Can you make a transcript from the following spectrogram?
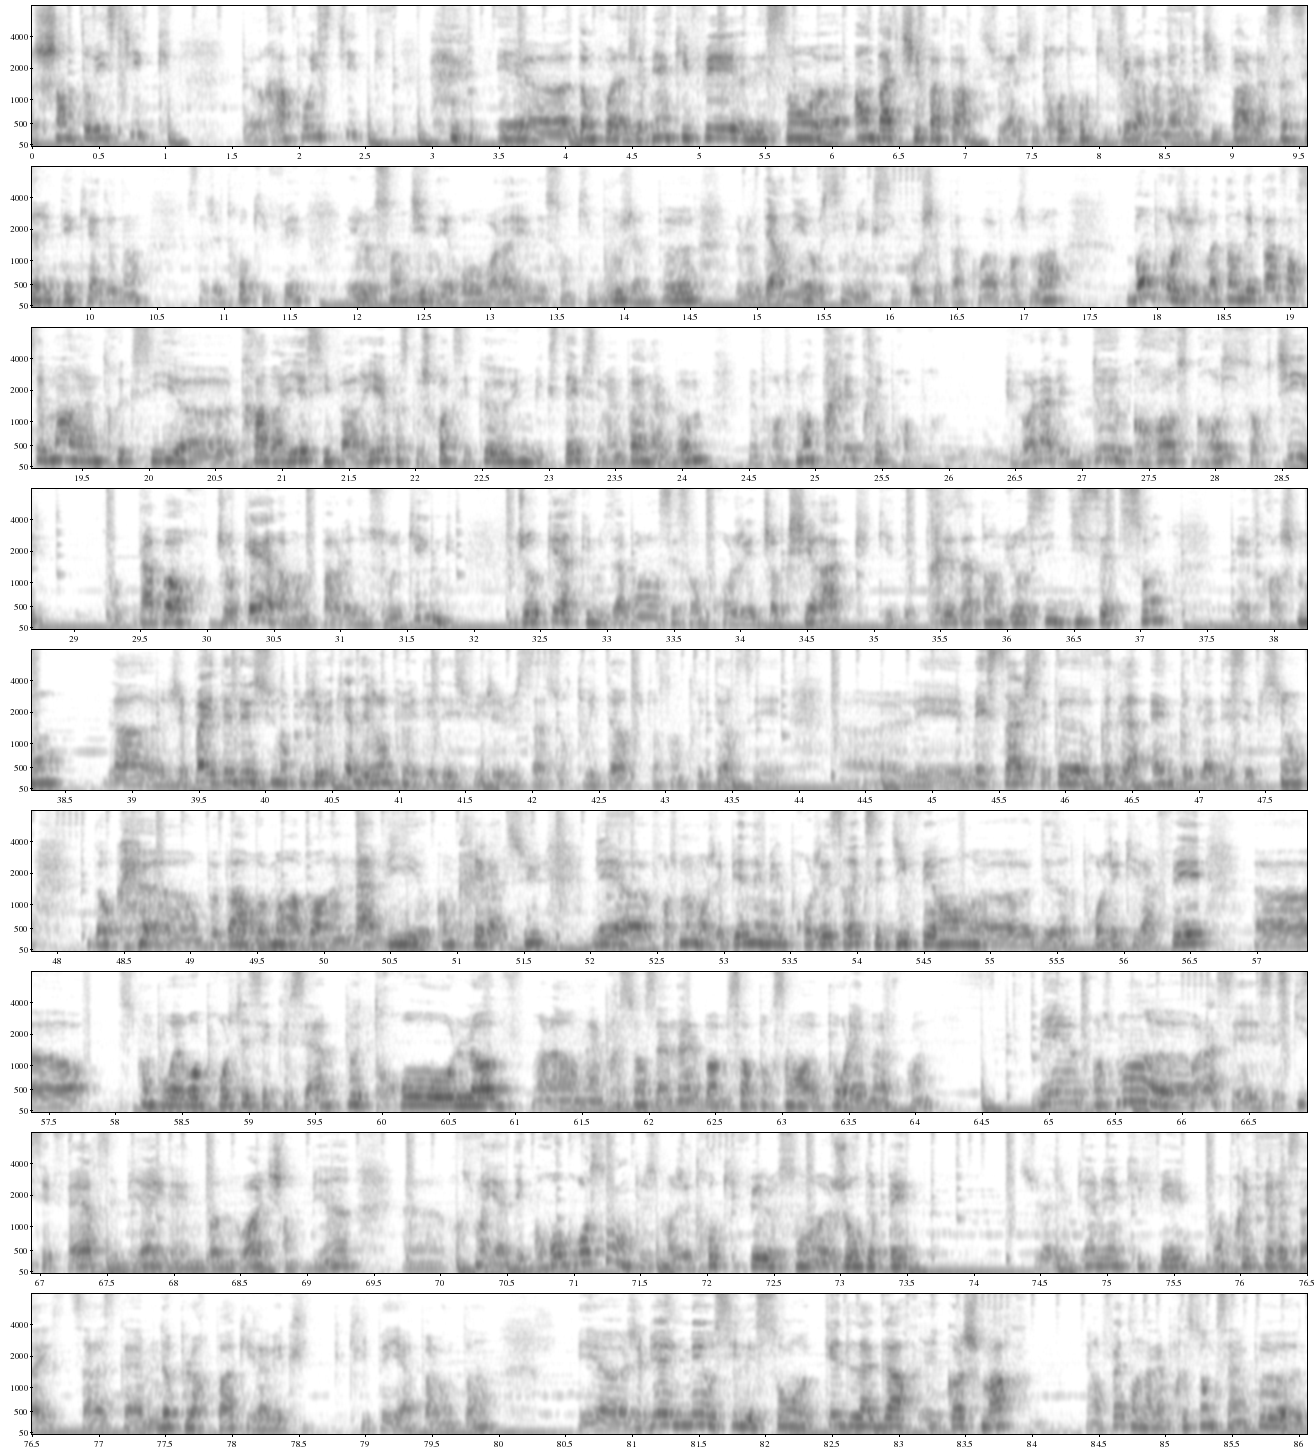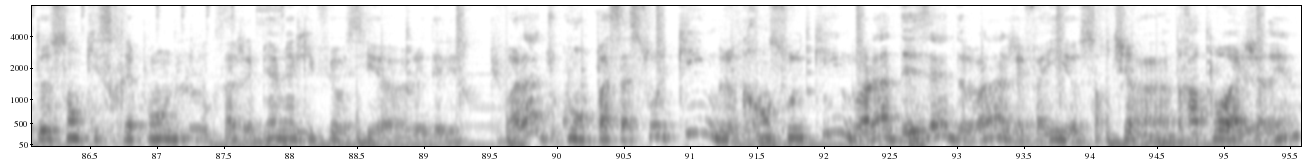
chantoistique. rapoistique. et donc voilà, j'ai bien kiffé les sons en bas de chez papa. Celui-là, j'ai trop trop kiffé la manière dont il parle, la sincérité qu'il y a dedans. Ça, j'ai trop kiffé. Et le son Dinero, voilà, il y a des sons qui bougent un peu. Le dernier aussi, Mexico, je sais pas quoi, franchement. Bon projet, je m'attendais pas forcément à un truc si euh, travaillé, si varié, parce que je crois que c'est que une mixtape, c'est même pas un album, mais franchement très très propre. Puis voilà, les deux grosses grosses sorties. D'abord Joker, avant de parler de Soul King. Joker qui nous a balancé son projet Jock Chirac, qui était très attendu aussi, 17 sons, et franchement, Là, euh, j'ai pas été déçu non plus. J'ai vu qu'il y a des gens qui ont été déçus. J'ai vu ça sur Twitter. De toute façon, Twitter, c'est euh, les messages, c'est que, que de la haine, que de la déception. Donc, euh, on peut pas vraiment avoir un avis concret là-dessus. Mais franchement, moi, j'ai bien aimé le projet. C'est vrai que c'est différent des autres projets qu'il a fait. ce qu'on pourrait reprocher, c'est que c'est un peu trop love. Voilà, on a l'impression que c'est un album 100% pour les meufs, quoi. Mais euh, franchement, euh, voilà, c'est ce qu'il sait faire, c'est bien, il a une bonne voix, il chante bien. Euh, franchement, il y a des gros gros sons en plus. Moi, j'ai trop kiffé le son Jour de paix. Celui-là, j'ai bien bien kiffé. Mon préféré, ça, ça reste quand même Ne pleure pas, qu'il avait clippé il y a pas longtemps. Et j'ai bien aimé aussi les sons Quai de la gare et Cauchemar. Et en fait, on a l'impression que c'est un peu euh, deux sons qui se répondent. Donc ça, j'ai bien bien kiffé aussi euh, le délire. Puis voilà, du coup, on passe à Soul King, le grand Soul King, voilà, DZ. Voilà, j'ai failli euh, sortir un drapeau algérien.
